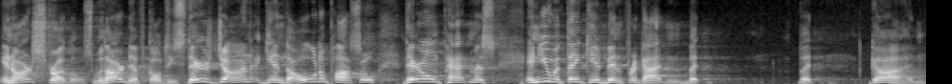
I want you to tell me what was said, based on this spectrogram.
in our struggles, with our difficulties. There's John, again, the old apostle, there on Patmos, and you would think he had been forgotten, but, but God,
